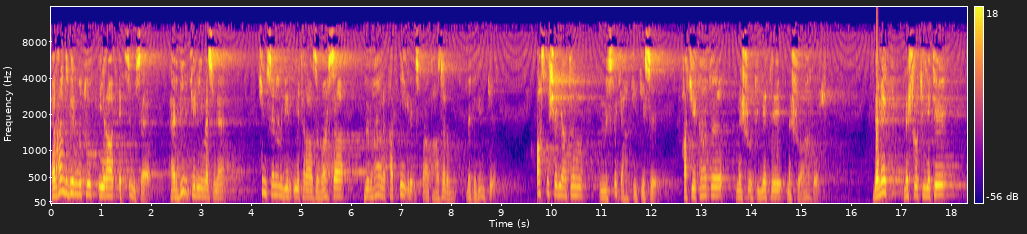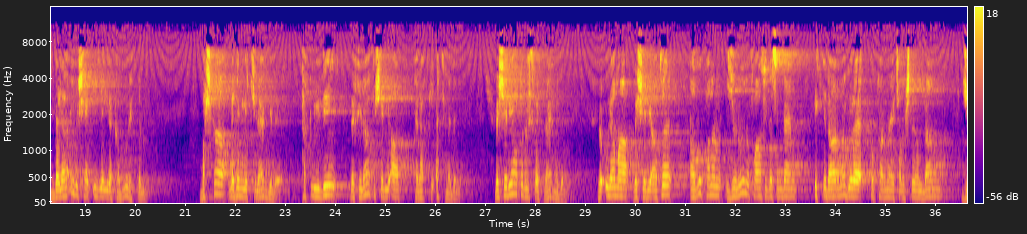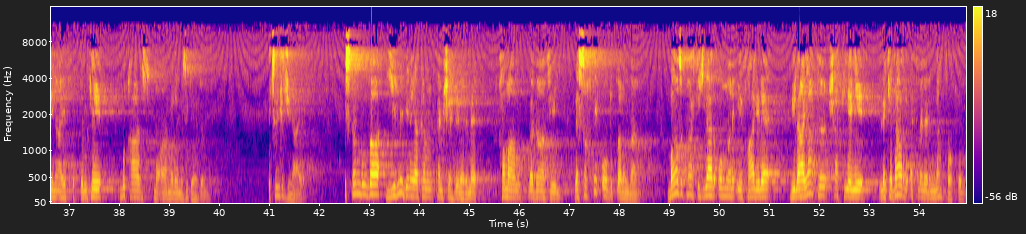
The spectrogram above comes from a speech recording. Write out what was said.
Herhangi bir nutuk irat etsimse, her bir kelimesine kimsenin bir itirazı varsa, bürhan-ı kat'i ile ispatı hazırım ve dedim ki, aslı şeriatın mesleki hakikisi, hakikatı meşrutiyeti meşruadır. Demek meşrutiyeti delail-i şer'iyye ile kabul ettim. Başka medeniyetçiler gibi taklidi ve hilaf-ı şeriat telakki etmedim. Ve şeriatı rüşvet vermedim. Ve ulema ve şeriatı Avrupa'nın zünun fasidesinden iktidarıma göre kurtarmaya çalıştığımdan cinayet ettim ki bu tarz muamelenizi gördüm. Üçüncü cinayet. İstanbul'da 20 bine yakın hemşehrilerimi hamal ve gafil ve saftik olduklarından bazı particiler onları ifade ile vilayat-ı şarkiyeyi lekedar etmelerinden korktum.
